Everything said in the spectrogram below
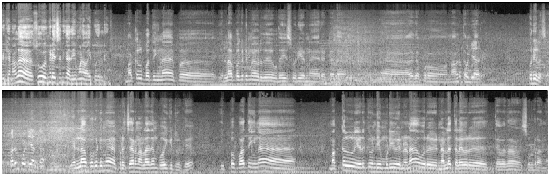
இருக்கனால சு வெங்கடேசனுக்கு அதிகமான வாய்ப்புகள் இருக்குது மக்கள் பார்த்திங்கன்னா இப்போ எல்லா பக்கத்துமே வருது. உதயசூரியன் ரெட்டலை. அஹ், அதுக்கப்புறம் நாம் தமிழர். புரியல சார். கடும் போட்டியாக இருக்கா? எல்லா பக்கத்துமே பிரச்சாரம் நல்லா தான் போய்கிட்டு இருக்கு. இப்போ பார்த்தீங்கன்னா மக்கள் எடுக்க வேண்டிய முடிவு என்னென்னா ஒரு நல்ல தலைவர் தேவை தான் சொல்கிறாங்க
